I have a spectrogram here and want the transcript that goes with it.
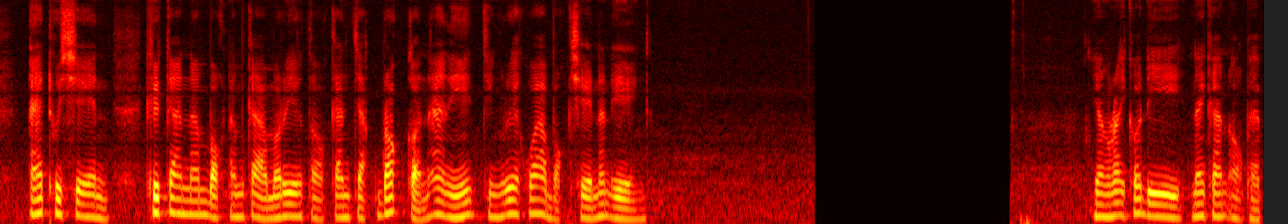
4 add to chain คือการนำบล็อกดังกล่าวมาเรียงต่อกันจากบล็อกก่อนหน้านี้ จึงเรียกว่าบล็อกเชนนั่นเอง อย่างไรก็ดีในการออกแบบ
